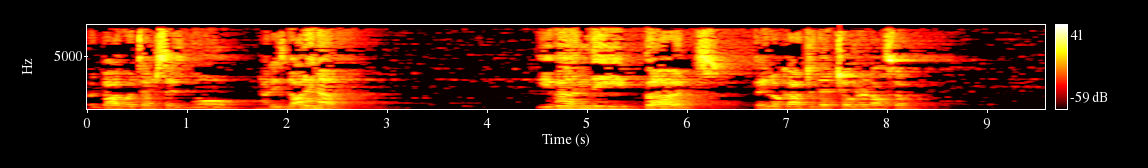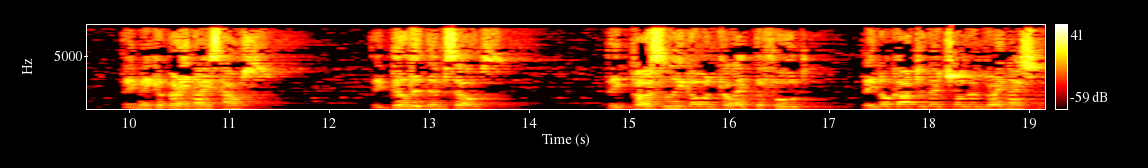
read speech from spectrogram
But Bhagavatam says, no, that is not enough. Even the birds, they look after their children also. They make a very nice house. They build it themselves. They personally go and collect the food. They look after their children very nicely.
